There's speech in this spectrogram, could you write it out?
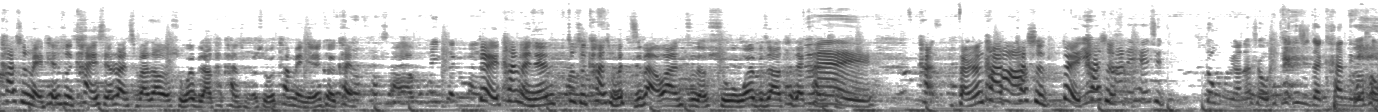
他是每天是看一些乱七八糟的书，我也不知道他看什么书，他每年可以看，对他每年就是看什么几百万字的书，我也不知道他在看什么，他反正他他是对他是他那天去动物园的时候，我看他一直在看那个很，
